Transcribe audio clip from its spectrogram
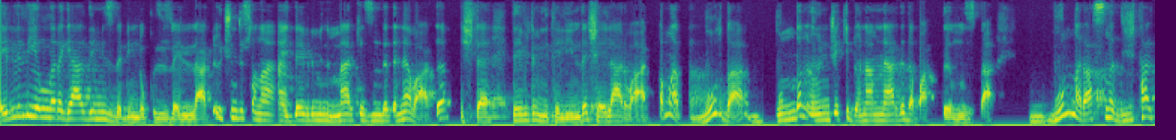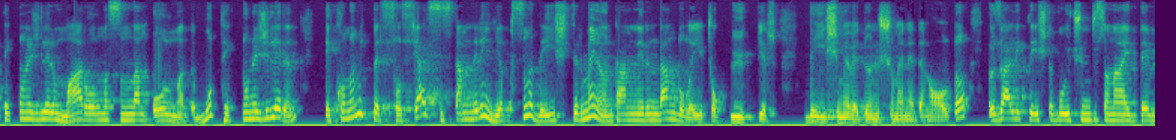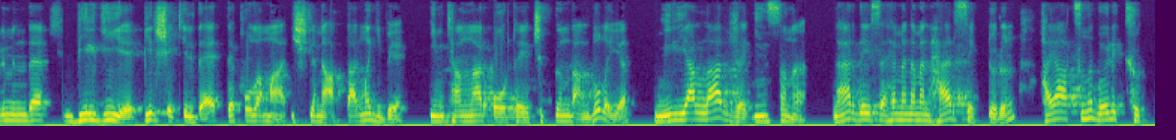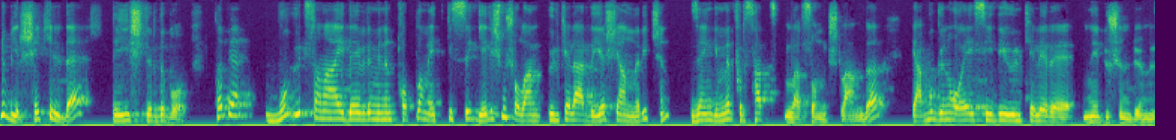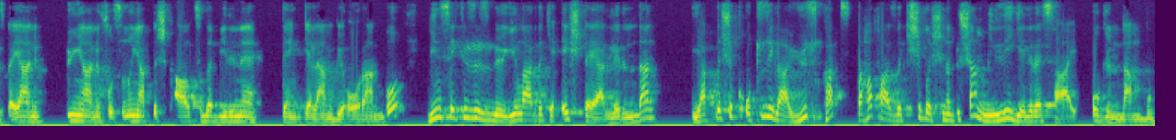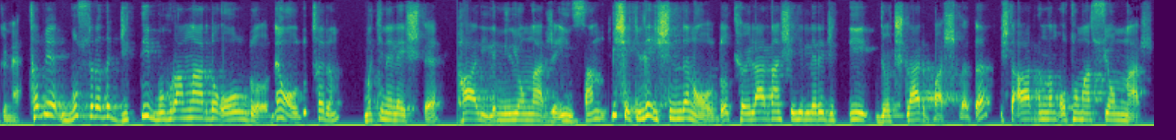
50'li yıllara geldiğimizde 1950'lerde 3. sanayi devriminin merkezinde de ne vardı? İşte devrim niteliğinde şeyler var. Ama burada bundan önceki dönemlerde de baktığımızda bunlar aslında dijital teknolojilerin var olmasından olmadı. Bu teknolojilerin ekonomik ve sosyal sistemlerin yapısını değiştirme yöntemlerinden dolayı çok büyük bir değişime ve dönüşüme neden oldu. Özellikle işte bu üçüncü sanayi devriminde bilgiyi bir şekilde depolama, işleme, aktarma gibi imkanlar ortaya çıktığından dolayı milyarlarca insanı neredeyse hemen hemen her sektörün hayatını böyle köklü bir şekilde değiştirdi bu. Tabii bu üç sanayi devriminin toplam etkisi gelişmiş olan ülkelerde yaşayanlar için zengin ve fırsatla sonuçlandı. Ya bugün OECD ülkelerini düşündüğümüzde yani dünya nüfusunun yaklaşık altıda birine denk gelen bir oran bu. 1800'lü yıllardaki eş değerlerinden yaklaşık 30 ila 100 kat daha fazla kişi başına düşen milli gelire sahip o günden bugüne. Tabii bu sırada ciddi buhranlar da oldu. Ne oldu? Tarım makineleşti. Haliyle milyonlarca insan bir şekilde işinden oldu. Köylerden şehirlere ciddi göçler başladı. İşte ardından otomasyonlar,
